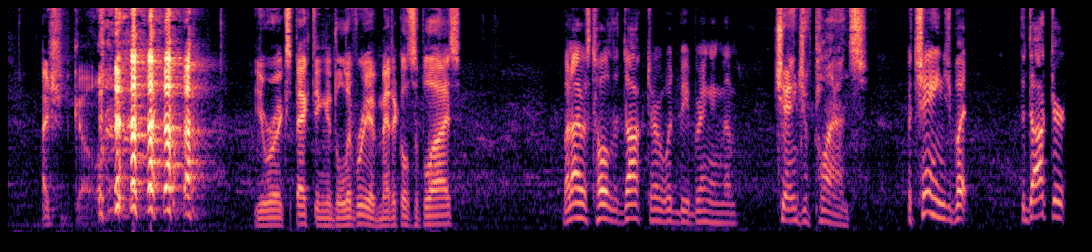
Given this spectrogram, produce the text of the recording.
I should go. You were expecting a delivery of medical supplies? But I was told the doctor would be bringing them. Change of plans. A change, but the doctor.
